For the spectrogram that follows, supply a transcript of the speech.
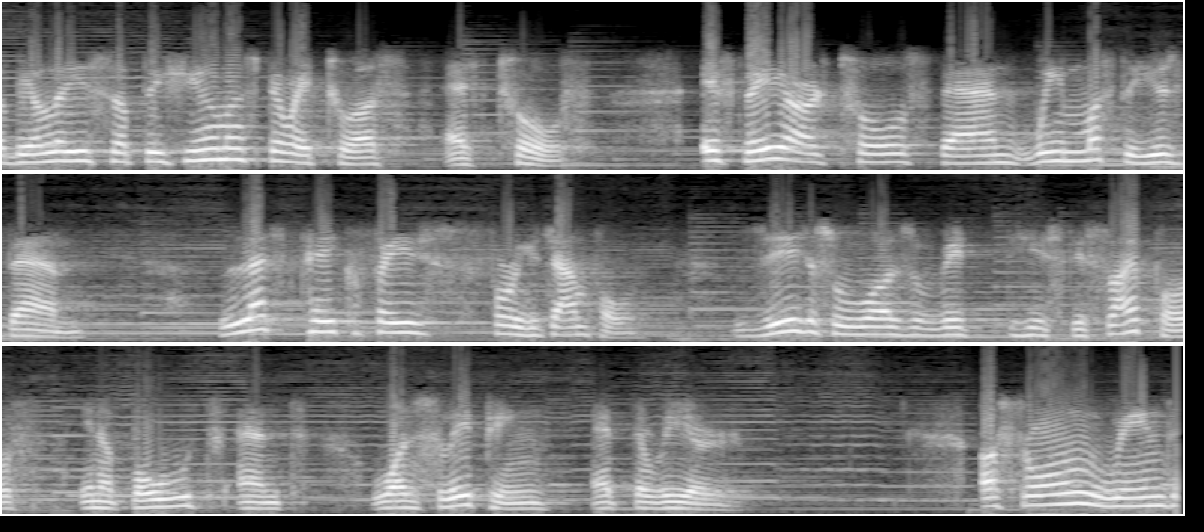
abilities of the human spirit to us as tools. If they are tools, then we must use them. Let's take faith for example. Jesus was with his disciples in a boat and was sleeping at the rear. A strong wind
